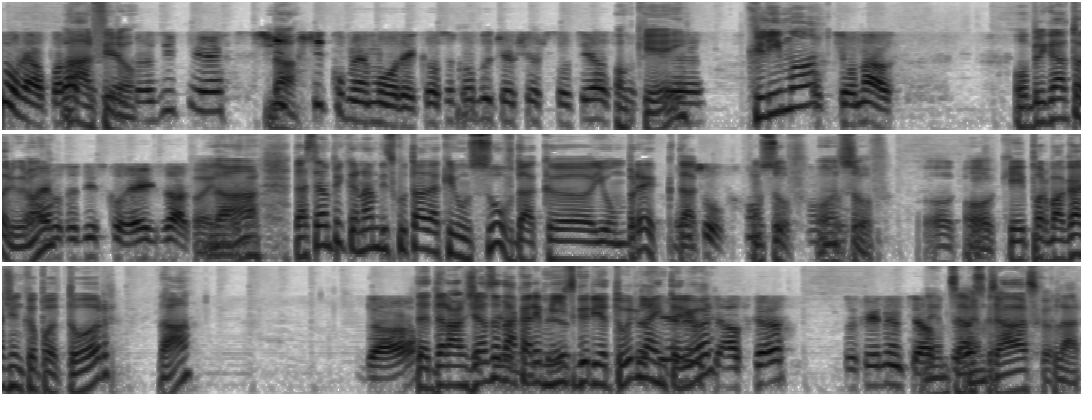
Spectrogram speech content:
Nu neapărat. N-ar să fi fie rău. încălzit, e și, Da. și cu memorie, că o să conducem și eu și soția. să Ok. fie Climă? Opțional. Obligatoriu, Da, nu? nu să discut, exact. Păi, Da. normal. Dar stai un pic că n-am discutat dacă e un SUV, dacă e un break. Dacă... SUV, un Un SUV. SUV. Un SUV. Ok. Ok, portbagaj încăpător, da? Da. Te deranjează Să fie dacă are mici nemțe- zgârieturi să la fie interior? Nemțească, să fie nemțească. Nemțească. Nemțească, Clar.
